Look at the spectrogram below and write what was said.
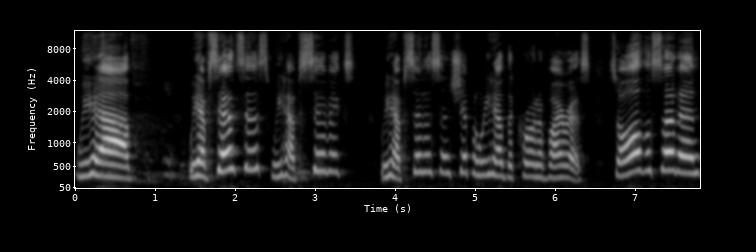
We have, we have census, we have civics, we have citizenship, and we have the coronavirus. So all of a sudden,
